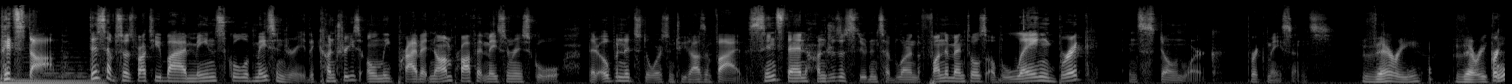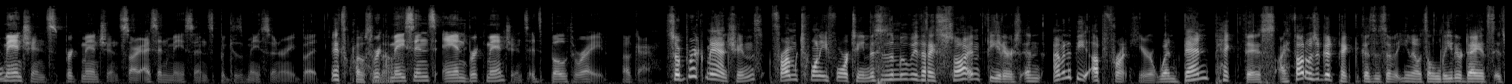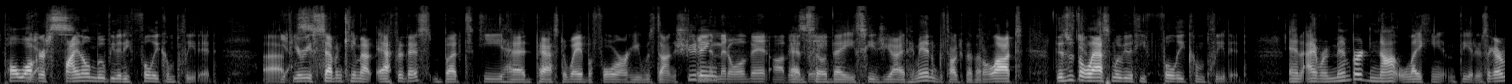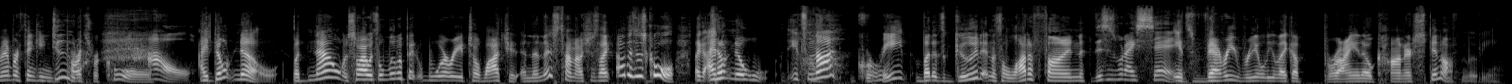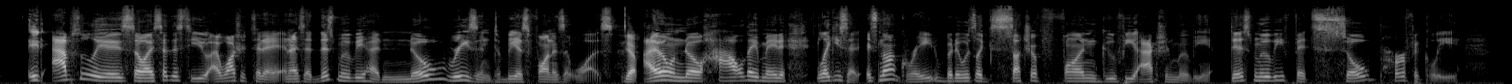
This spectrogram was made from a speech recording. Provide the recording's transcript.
Pit Stop. This episode is brought to you by Maine School of Masonry, the country's only private nonprofit masonry school that opened its doors in 2005. Since then, hundreds of students have learned the fundamentals of laying brick and stonework. Brick masons. Very very Brick cool. mansions. Brick mansions. Sorry, I said masons because of masonry, but it's close brick enough. masons and brick mansions. It's both right. Okay. So, Brick Mansions from 2014. This is a movie that I saw in theaters, and I'm going to be upfront here. When Ben picked this, I thought it was a good pick because it's a you know it's a later day. It's, it's Paul Walker's Yes. final movie that he fully completed. Uh, Yes. Furious Seven came out after this, but he had passed away before he was done shooting. In the middle of it, obviously. and so they CGI'd him in. We've talked about that a lot. This was the last movie that he fully completed. And I remembered not liking it in theaters. Like I remember thinking Dude, parts were cool. how? I don't know. But now so I was a little bit worried to watch it. And then this time I was just like, "Oh, this is cool." Like I don't know it's not great, but it's good and it's a lot of fun. this is what I say. It's very really like a Brian O'Conner spin-off movie. It absolutely is. So I said this to you. I watched it today, and I said this movie had no reason to be as fun as it was. Yep. I don't know how they made it. Like you said, it's not great, but it was like such a fun, goofy action movie. This movie fits so perfectly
